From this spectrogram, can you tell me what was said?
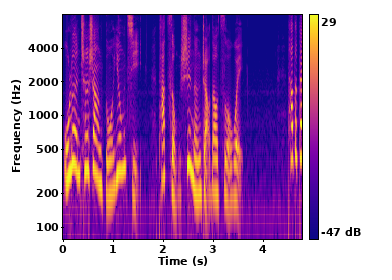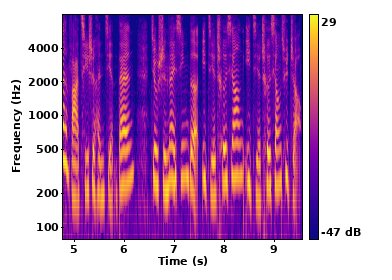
无论车上多拥挤，他总是能找到座位。他的办法其实很简单，就是耐心的一节车厢一节车厢去找。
